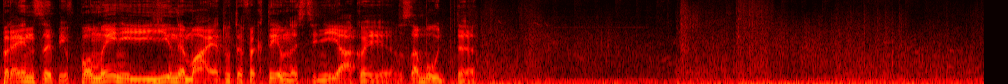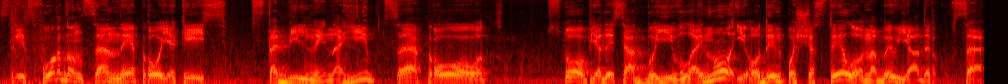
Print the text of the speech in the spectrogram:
принципі, в помині її немає тут ефективності ніякої. Забудьте. Стрітсфордон це не про якийсь стабільний нагіб, це про от 150 боїв лайно і один пощастило набив ядерку. Все.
